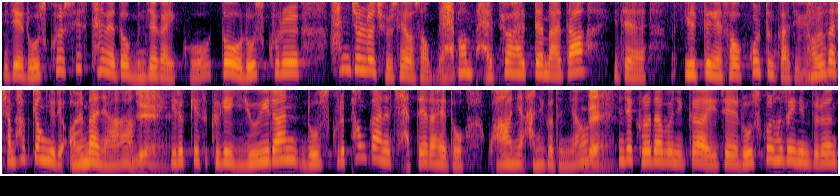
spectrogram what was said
이제 로스쿨 시스템에도 문제가 있고 또 로스쿨을 한 줄로 줄 세워서 매번 발표할 때마다 이제 1등에서 꼴등까지 변호사 시험 합격률이 얼마냐 음. 예. 이렇게 해서 그게 유일한 로스쿨을 평가하는 잣대라 해도 과언이 아니거든요. 네. 이제 그러다 보니까 이제 로스쿨 선생님들은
